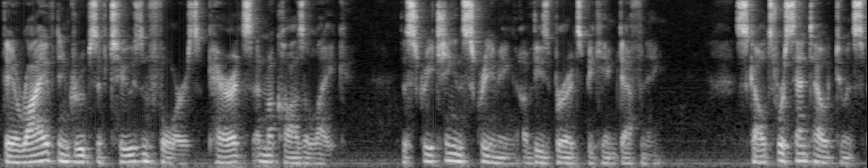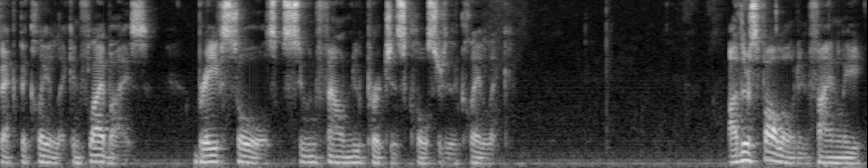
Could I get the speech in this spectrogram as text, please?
They arrived in groups of twos and fours, parrots and macaws alike. The screeching and screaming of these birds became deafening. Scouts were sent out to inspect the clay lick and flybys. Brave souls soon found new perches closer to the clay lick. Others followed, and finally,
